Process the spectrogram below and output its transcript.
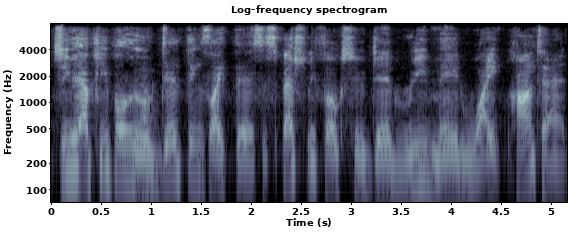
So you have people who did things like this, especially folks who did remade white content,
